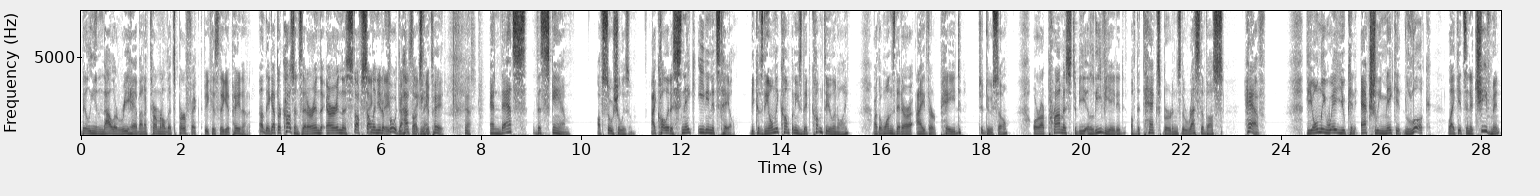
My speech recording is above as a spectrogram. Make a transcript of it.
billion dollar rehab on a terminal that's perfect because they get paid on it. No, they got their cousins that are in the are in the stuff selling they, you the they, food, the hot dogs. They can get paid. Yes, and that's the scam of socialism. I call it a snake eating its tail because the only companies that come to Illinois are the ones that are either paid to do so or are promised to be alleviated of the tax burdens the rest of us have. The only way you can actually make it look like it's an achievement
